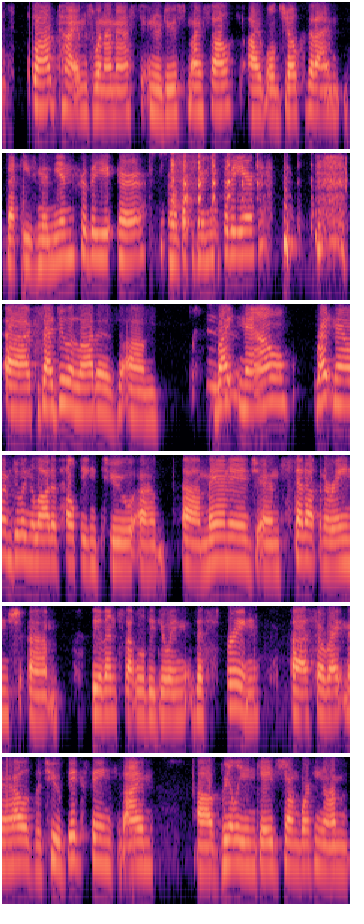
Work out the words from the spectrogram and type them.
A lot of times when I'm asked to introduce myself, I will joke that I'm Becky's minion for the year. Uh, Becky's minion for the year, because I do a lot of. Um, right now, right now I'm doing a lot of helping to um, uh, manage and set up and arrange um, the events that we'll be doing this spring. Uh, so right now, the two big things that I'm uh, really engaged on working on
